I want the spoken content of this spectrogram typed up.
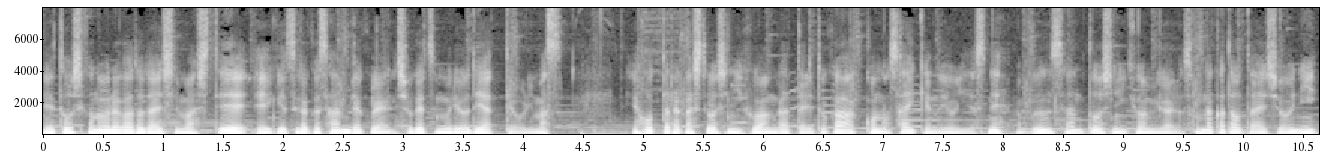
えー投資家の裏側と題しまして、えー月額300円、初月無料でやっております。えーほったらかし投資に不安があったりとか、この債券のようにですね、分散投資に興味がある、そんな方を対象に、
